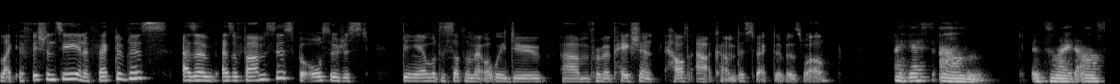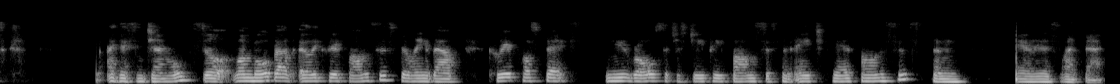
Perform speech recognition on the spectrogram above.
like efficiency and effectiveness as a as a pharmacist, but also just being able to supplement what we do um, from a patient health outcome perspective as well. I guess um, and so I'd ask, I guess in general, still one more about early career pharmacists, feeling about career prospects, new roles such as GP pharmacists and aged care pharmacists, and areas like that.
